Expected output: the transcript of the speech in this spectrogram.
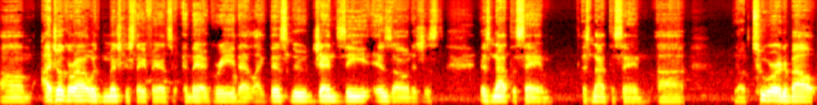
Um, I joke around with Michigan State fans, and they agree that like this new Gen Z Izzone is just is not the same. It's not the same. Uh, you know, too worried about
